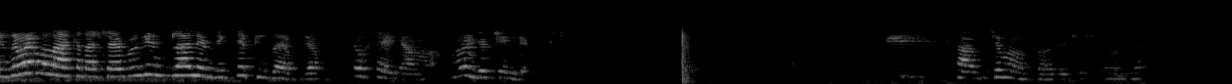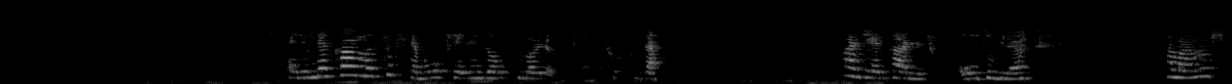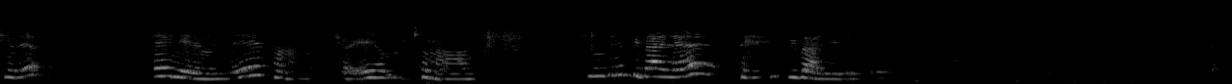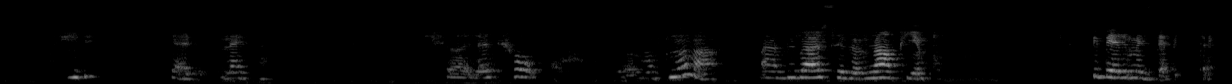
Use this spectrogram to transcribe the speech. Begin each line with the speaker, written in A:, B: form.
A: Herkese merhaba arkadaşlar. Bugün sizlerle birlikte pizza yapacağım. Çok heyecanlandım. Önce peynir dökeceğim. Serpeceğim ama sadece şöyle. Elimde kalmasın işte bu peynirli olsun böyle. Çok güzel. Bence yeterli. Çok oldu bile. Tamam şimdi peynirimizi tamamladık. Şöyle. Tamam. Biberle biberle dökeceğim. yani neyse. Şöyle çok olmasın ama ben biber seviyorum. Ne yapayım? Biberimiz de bitti.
